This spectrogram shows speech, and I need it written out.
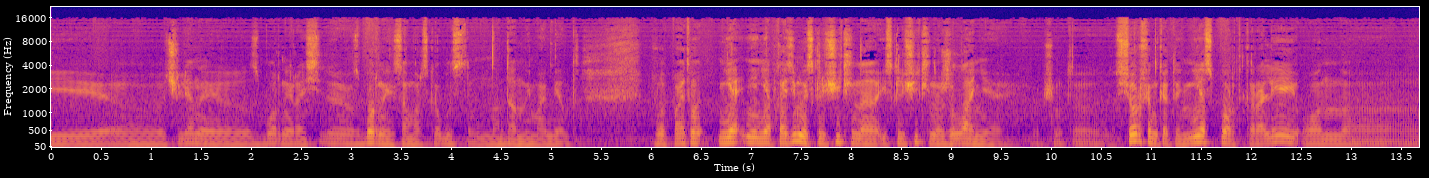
и э, члены сборной, России, э, сборной Самарской области на данный момент. Вот, поэтому не, не- необходимо исключительно, исключительно желание. В общем-то, серфинг это не спорт королей, он, э,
